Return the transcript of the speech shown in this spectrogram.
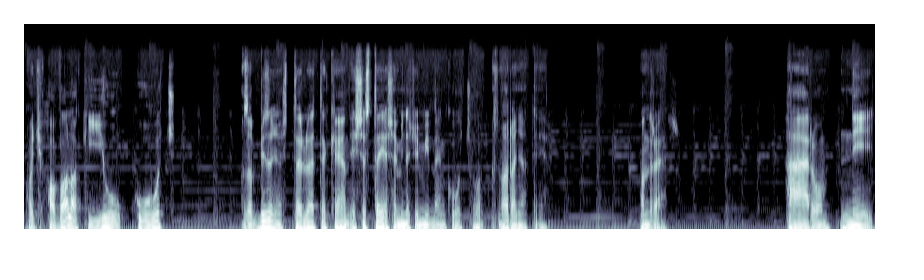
Hogy ha valaki jó kócs, az a bizonyos területeken, és ez teljesen mindegy, hogy miben kócsol, az aranyat ér. András. Három, négy.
